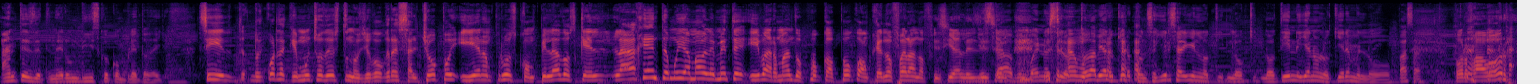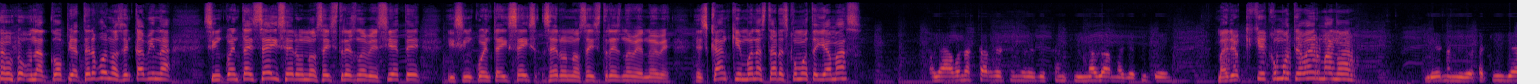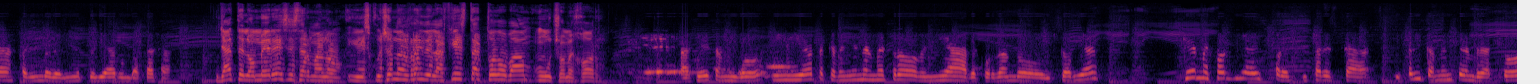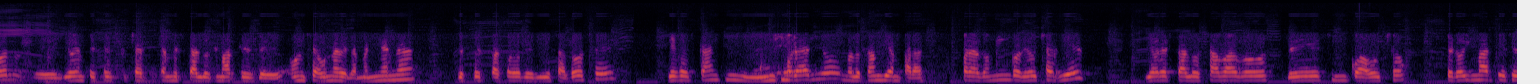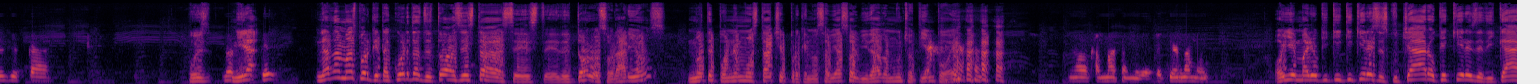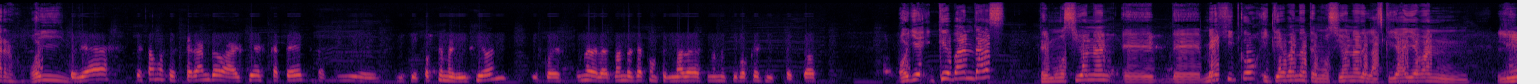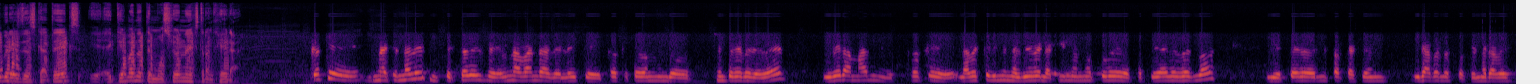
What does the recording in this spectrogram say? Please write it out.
antes de tener un disco completo de ellos. Sí, recuerda que mucho de esto nos llegó gracias al Chopo y eran puros compilados que la gente muy amablemente iba armando poco a poco, aunque no fueran oficiales. Y Dicen. bueno, ese lo- todavía lo quiero conseguir. Si alguien lo, lo lo tiene y ya no lo quiere, me lo pasa. Por favor, una copia. Teléfonos en cabina 56016397 y 56016399. Skanking, buenas tardes, ¿cómo te llamas? Hola, buenas tardes, señores de Sanquín. Habla Mayatite. Mario Quique, ¿cómo te va, hermano? Bien, amigos, aquí ya saliendo del metro, ya rumbo a casa. Ya te lo mereces, hermano. Y escuchando al rey de la fiesta, todo va mucho mejor. Así es, amigo. Y ahorita que venía en el metro, venía recordando historias. ¿Qué mejor día es para escuchar ska? Históricamente en Reactor, eh, yo empecé a escuchar ska los martes de 11 a 1 de la mañana, después pasó de 10 a 12, llega Skanky en el mismo horario, nos lo cambian para, para domingo de 8 a 10, y ahora está los sábados de 5 a 8, pero hoy martes es de ska. Pues No mira, ¿qué? nada más porque te acuerdas de todas estas, este, de todos los horarios, no te ponemos tache porque nos habías olvidado mucho tiempo, ¿eh? No, jamás, amigo, aquí andamos. Oye, Mario, ¿qué, qué, quieres escuchar o qué quieres dedicar? Hoy, Pues ya ya estamos esperando al Escatex aquí eh, en su próxima edición, y pues una de las bandas ya confirmadas, si no me equivoco, es Inspector. oye, ¿qué bandas te emocionan eh, de México y qué banda te emociona de las que ya llevan libres de Skatex? Eh, ¿Qué banda te emociona extranjera? Creo que nacionales inspectores de una banda de ley que creo que todo el mundo siempre debe de ver, y ver a Madness. Creo que la vez que vine en el Vive Latino no tuve oportunidad de verlos, y espero en esta ocasión ir a verlos por primera vez.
